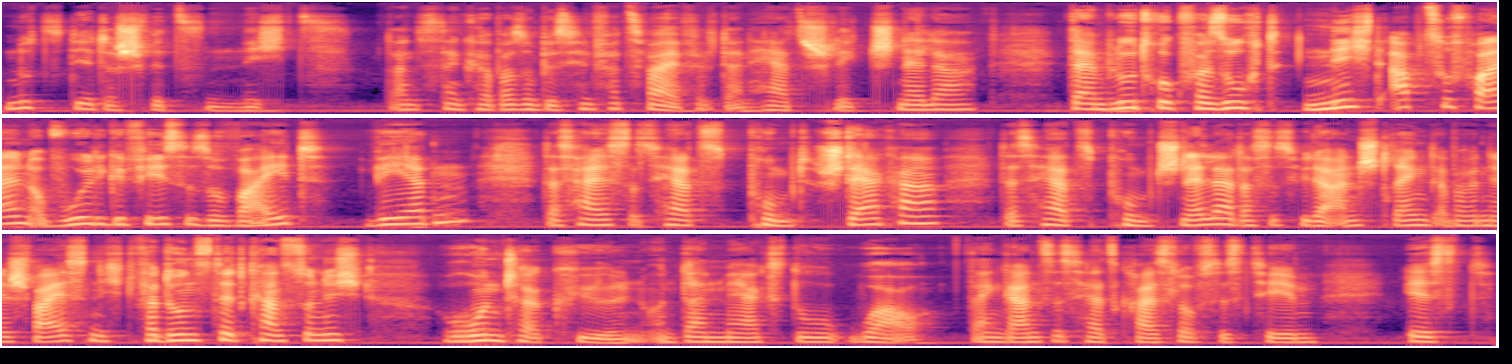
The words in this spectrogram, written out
nutzt dir das Schwitzen nichts dann ist dein Körper so ein bisschen verzweifelt. Dein Herz schlägt schneller. Dein Blutdruck versucht nicht abzufallen, obwohl die Gefäße so weit werden. Das heißt, das Herz pumpt stärker, das Herz pumpt schneller, das ist wieder anstrengend. Aber wenn der Schweiß nicht verdunstet, kannst du nicht runterkühlen. Und dann merkst du, wow, dein ganzes Herz-Kreislauf-System ist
